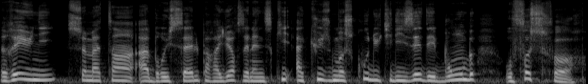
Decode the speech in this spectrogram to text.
réunie ce matin à Bruxelles. Par ailleurs, Zelensky accuse Moscou d'utiliser des bombes au phosphore.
